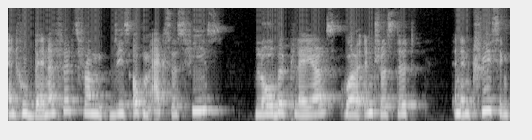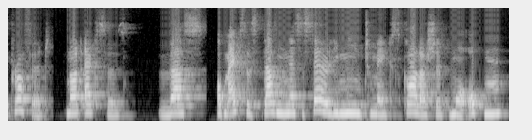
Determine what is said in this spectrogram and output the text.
And who benefits from these open access fees? Global players who are interested in increasing profit, not access. Thus, open access doesn't necessarily mean to make scholarship more open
